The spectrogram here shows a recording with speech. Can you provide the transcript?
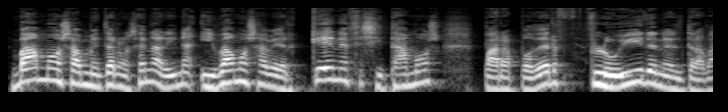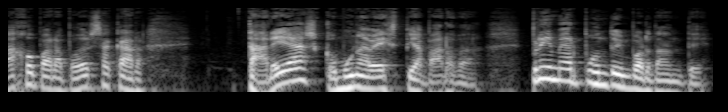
vamos a meternos en harina y vamos a ver qué necesitamos para poder fluir en el trabajo, para poder sacar tareas como una bestia parda. Primer punto importante,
